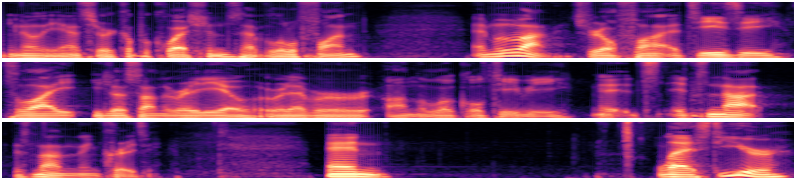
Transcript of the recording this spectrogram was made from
You know, you answer a couple questions, have a little fun, and move on. It's real fun. It's easy. It's light. You just on the radio or whatever on the local TV. It's it's not it's not anything crazy. And last year,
